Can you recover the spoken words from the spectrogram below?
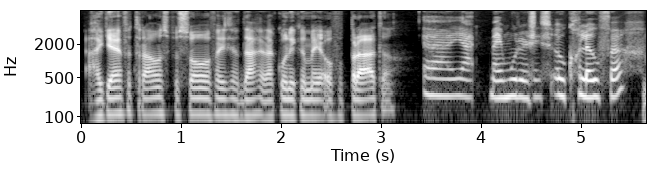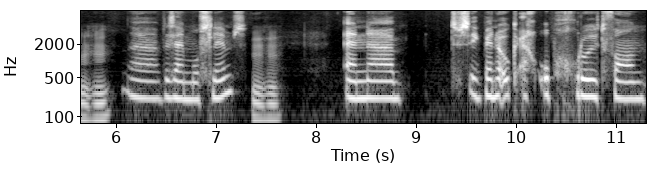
Had jij een vertrouwenspersoon waarvan je zegt, daar, daar kon ik ermee over praten? Ja, mijn moeder is ook gelovig. Mhm. Eh, we zijn moslims. Mhm. En eh, dus ik ben er ook echt opgegroeid van,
